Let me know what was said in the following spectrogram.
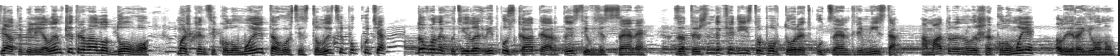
Свято біля ялинки тривало довго. Мешканці Коломиї та гості столиці Покуття довго не хотіли відпускати артистів зі сцени. За тиждень таке дійство повторять у центрі міста. Аматори не лише Коломиї, але й району.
